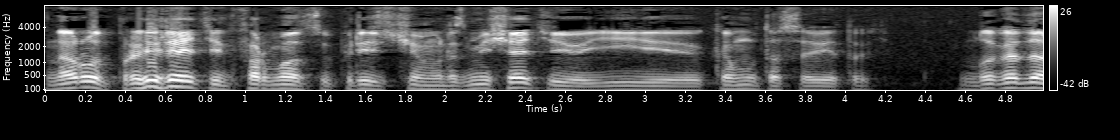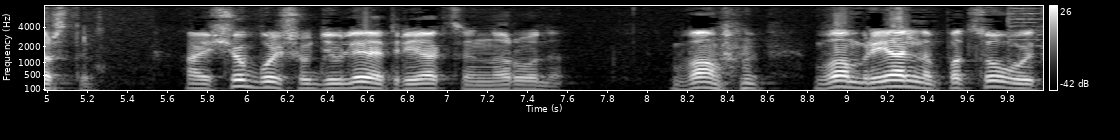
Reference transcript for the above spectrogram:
Народ, проверяйте информацию, прежде чем размещать ее и кому-то советовать. Благодарствую. А еще больше удивляет реакция народа. Вам, вам реально подсовывают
